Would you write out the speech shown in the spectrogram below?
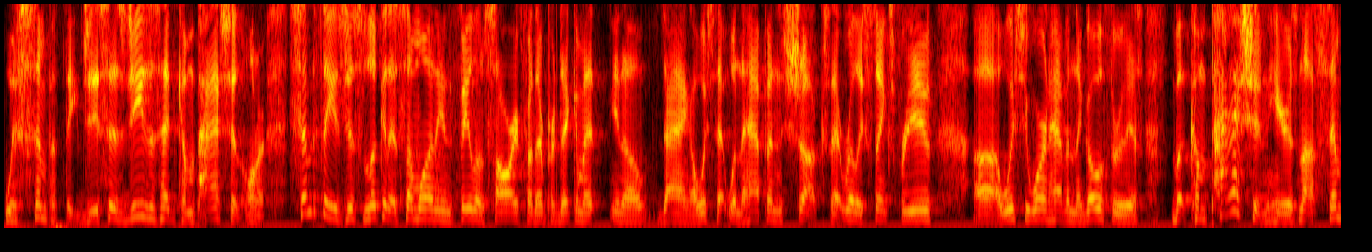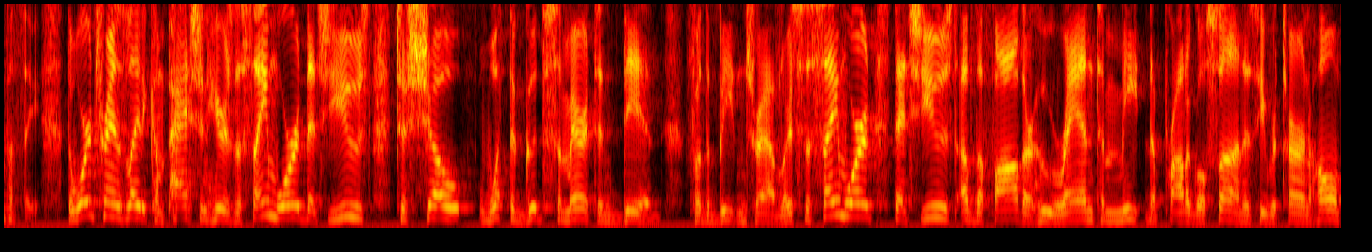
with sympathy. It says Jesus had compassion on her. Sympathy is just looking at someone and feeling sorry for their predicament. You know, dang, I wish that wouldn't happen. Shucks, that really stinks for you. Uh, I wish you weren't having to go through this. But compassion here is not sympathy. The word translated compassion here is the same word that's used to show what the Good Samaritan did for the beaten traveler. It's the same word that's used of the father who ran to meet the prodigal son as he returned home.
